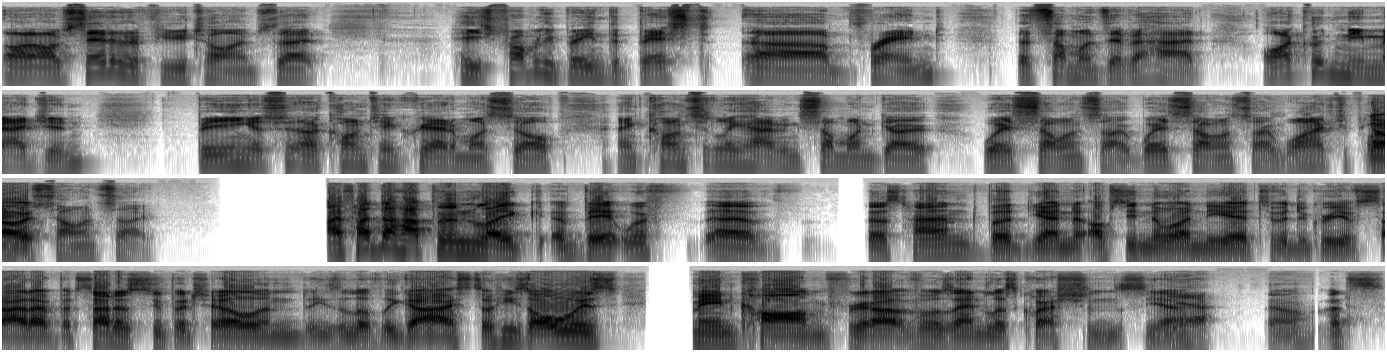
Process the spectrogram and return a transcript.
I, I've said it a few times that he's probably been the best um, friend that someone's ever had. I couldn't imagine being a content creator myself and constantly having someone go, "Where's so and so? Where's so and so? Why aren't you playing No, with so and so?" I've had that happen like a bit with uh, firsthand, but yeah, no, obviously nowhere near to the degree of Sada. But Sada's super chill and he's a lovely guy, so he's always remained calm throughout those endless questions. Yeah, Yeah. so that's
